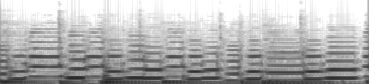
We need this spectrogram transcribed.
Thank you.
